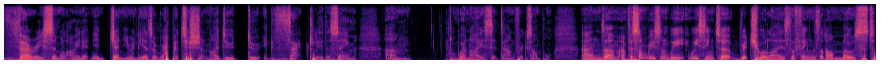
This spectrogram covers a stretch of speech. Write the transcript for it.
very similar. I mean, it, it, genuinely is a repetition. I do do exactly the same. Um, when I sit down, for example, and um, and for some reason we we seem to ritualize the things that are most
